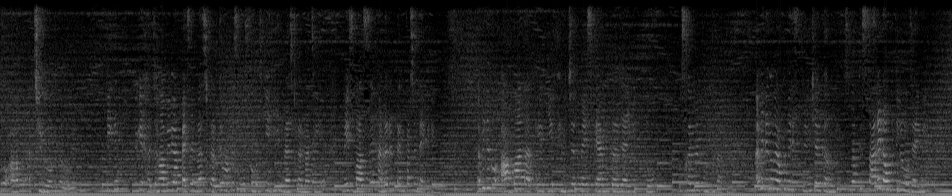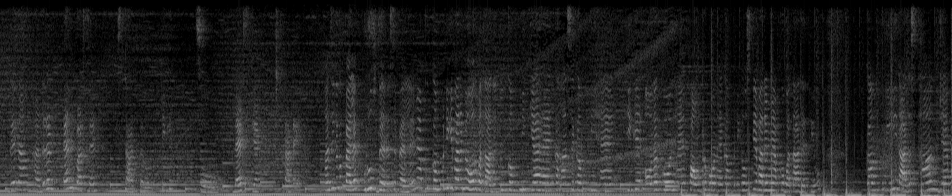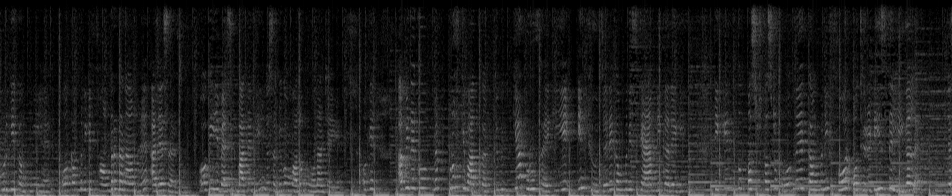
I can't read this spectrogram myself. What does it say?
तो आप अच्छी ग्रोथ करोगे। ठीक है? क्योंकि जहाँ भी आप पैसा इन्वेस्ट करते हो, वहाँ पे सोच समझ के ही इन्वेस्ट करना चाहिए। मैं इस बात से hundred and ten percent agree हूँ। अभी देखो, आप बात आती है कि फ्यूचर में स्कैम कर जाएगी तो उसका भी मैं प्रूफ दिखाती हूँ। अभी देखो, मैं आपको मेरी स्क्रीन शेयर करूँगी, उसमें आपके सारे डाउट क्लियर हो जाएँगे। देन आप hundred and ten percent start करोगे, ठीक है? सो लेट्स गेट स्टार्टेड हाँ जी, देखो, पहले प्रूफ देने से पहले मैं आपको कंपनी के बारे में और बता देती हूँ कंपनी क्या है, कहाँ से कंपनी है, ठीक है? ऑनर कौन है फाउंडर कौन है कंपनी का, उसके बारे में आपको बता देती हूँ। कंपनी राजस्थान, जयपुर की कंपनी है और कंपनी के फाउंडर का नाम है अजय सर जी। ओके ये बेसिक बातें थी जो सभी को मालूम होना चाहिए। ओके अभी देखो, मैं प्रूफ की बात करती हूँ क्या प्रूफ है कि ये इन फ्यूचर ये कंपनी स्कैम नहीं करेगी। ठीक है? तो फ़र्स्ट फ़र्स्ट ऑफ़ ऑल तो ये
